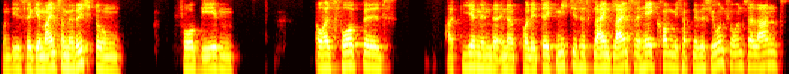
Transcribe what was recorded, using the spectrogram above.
und diese gemeinsame Richtung vorgeben, auch als Vorbild agieren in der, in der Politik. Nicht dieses Klein-Klein, so, hey, komm, ich habe eine Vision für unser Land.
